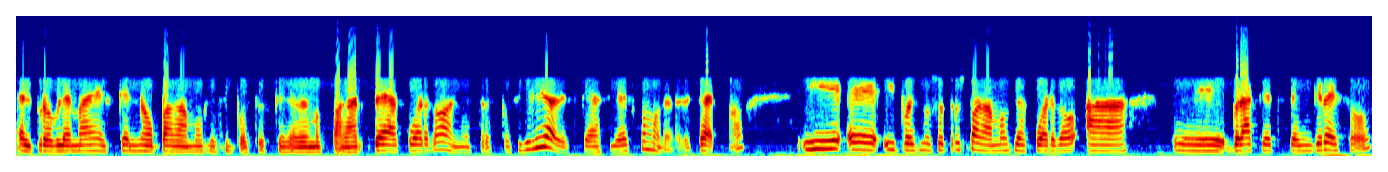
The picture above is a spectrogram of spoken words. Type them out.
el problema es que no pagamos los impuestos que debemos pagar de acuerdo a nuestras posibilidades, que así es como debe de ser, ¿no? y, eh, y pues nosotros pagamos de acuerdo a eh, brackets de ingresos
